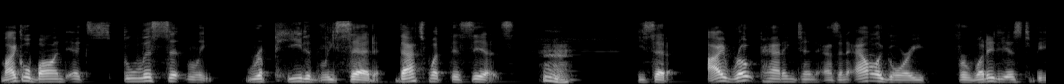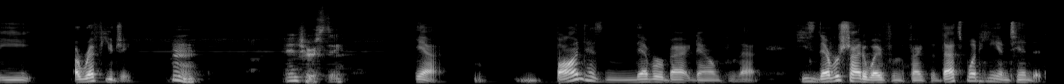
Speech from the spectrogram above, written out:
Michael Bond explicitly, repeatedly said that's what this is. Hmm. He said, I wrote Paddington as an allegory for what it is to be a refugee. Hmm. Interesting. Yeah. Bond has never backed down from that. He's never shied away from the fact that that's what he intended.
